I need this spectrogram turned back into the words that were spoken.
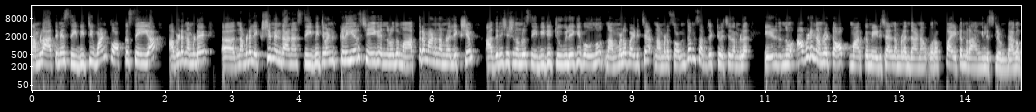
നമ്മൾ ആദ്യമേ C B T one focus ചെയ്യുക. അവിടെ നമ്മുടെ നമ്മുടെ ലക്ഷ്യം എന്താണ്? C B T one clear ചെയ്യുക എന്നുള്ളത് മാത്രമാണ് നമ്മുടെ ലക്ഷ്യം. അതിനുശേഷം നമ്മൾ സി ബി ടി ടൂവിലേക്ക് പോകുന്നു. നമ്മൾ പഠിച്ച നമ്മുടെ സ്വന്തം സബ്ജക്ട് വെച്ച് നമ്മൾ എഴുതുന്നു. അവിടെ നമ്മൾ ടോപ്പ് മാർക്ക് മേടിച്ചാൽ നമ്മൾ എന്താണ് ഉറപ്പായിട്ടും റാങ്ക് ലിസ്റ്റിൽ ഉണ്ടാകും.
